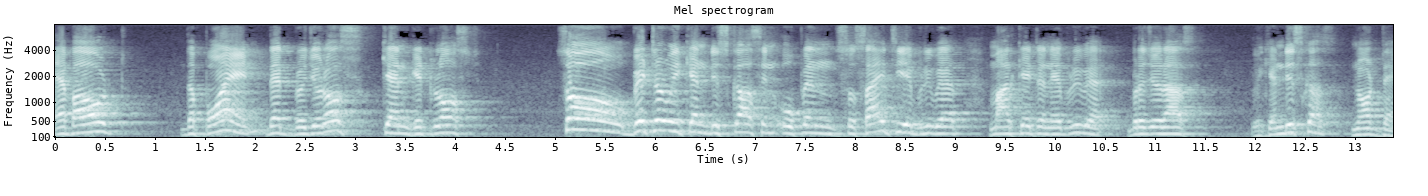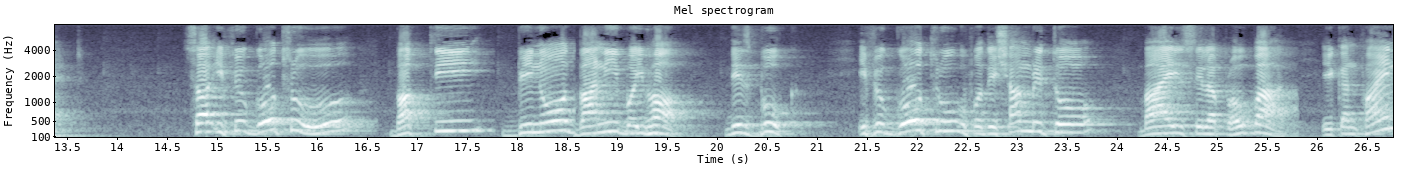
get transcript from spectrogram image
about the point that Brajaras can get lost. So, better we can discuss in open society everywhere, market and everywhere, Brajaras, we can discuss, not that. So, if you go through Bhakti Binod Bani Vaibhav, this book, if you go through Upadeshamrito by Srila Prabhupada, you can find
